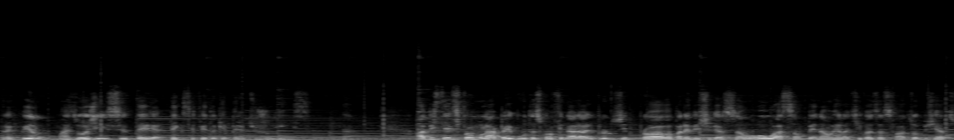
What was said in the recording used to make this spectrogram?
Tranquilo? Mas hoje isso tem, tem que ser feito o quê? Perante o juiz. Tá? Abster-se de formular perguntas com a finalidade de produzir prova para investigação ou ação penal relativas aos fatos objetos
